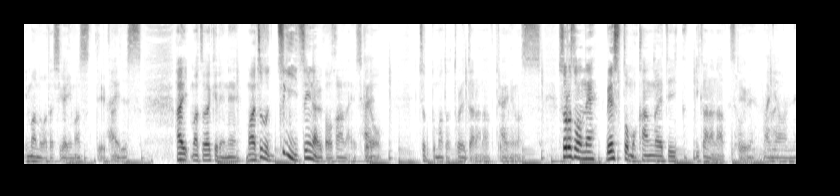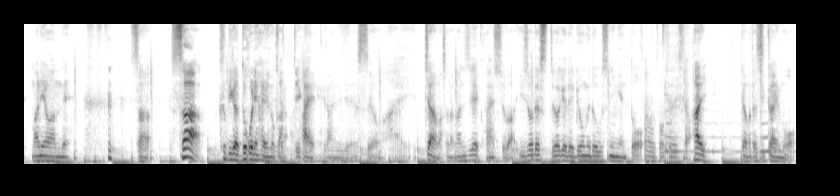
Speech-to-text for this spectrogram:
今の私がいますっていう感じです。はい、まあというわけでね。まあちょっと次いつになるかわからないですけど、はいちょっとまた取れたらなと思います、そろそろねベストも考えていくいかななっていう。ね間に合わんね。間に合わんね。さあさあ首がどこに入るのかっていう。感じでですよ。はい。じゃあまあそんな感じで今週は以上です、というわけで両目動物人間と。その弟でした。はい。ではまた次回も。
